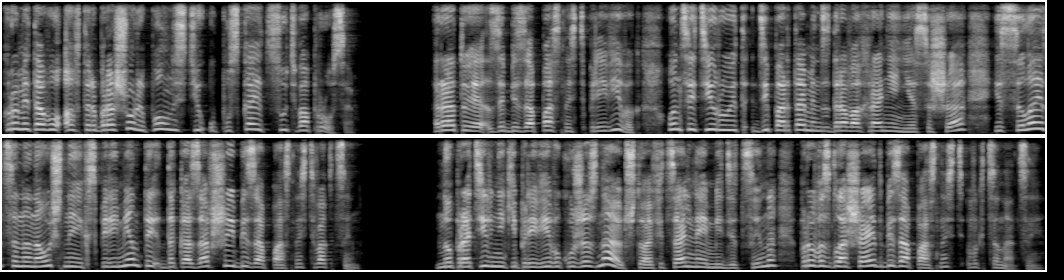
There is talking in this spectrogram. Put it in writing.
Кроме того, автор брошюры полностью упускает суть вопроса. Ратуя за безопасность прививок, он цитирует Департамент здравоохранения США и ссылается на научные эксперименты, доказавшие безопасность вакцин. Но противники прививок уже знают, что официальная медицина провозглашает безопасность вакцинации.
